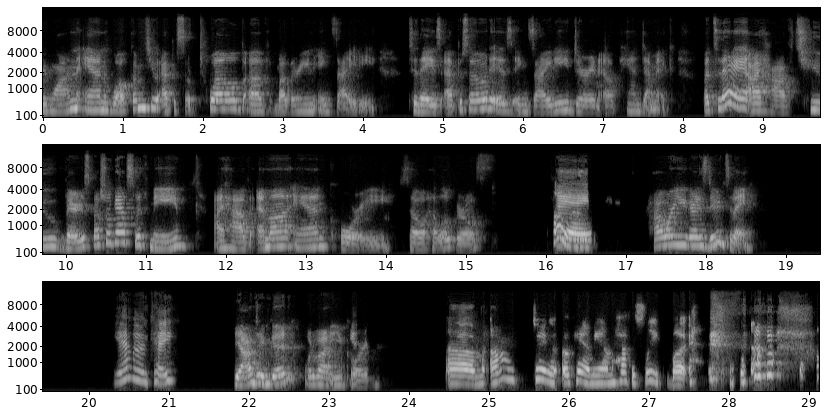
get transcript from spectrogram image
everyone, and welcome to episode 12 of Mothering Anxiety. Today's episode is anxiety during a pandemic. But today I have two very special guests with me. I have Emma and Corey. So, hello, girls. Hey. How are you guys doing today? Yeah, okay. Yeah, I'm doing good. What about you, Corey? Um, I'm doing okay. I mean, I'm half asleep, but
